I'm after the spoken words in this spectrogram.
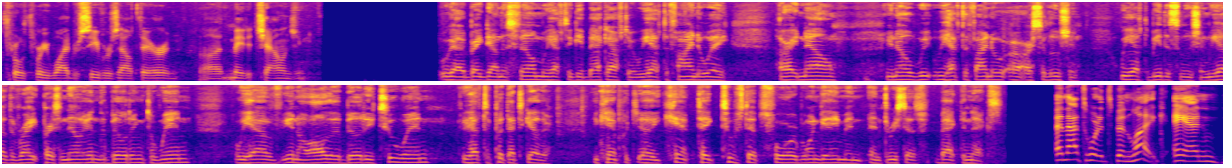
throw three wide receivers out there, and uh, made it challenging. We got to break down this film. We have to get back after it. We have to find a way. All right, now, you know, we, we have to find our, our solution. We have to be the solution. We have the right personnel in the building to win. We have, you know, all the ability to win. We have to put that together. You can't put uh, you can't take two steps forward one game and, and three steps back the next. And that's what it's been like. And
